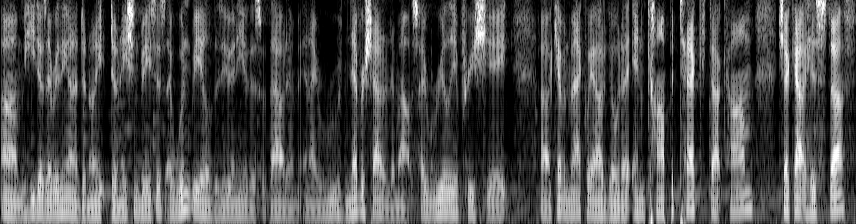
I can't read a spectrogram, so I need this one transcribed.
Um, he does everything on a donation basis. I wouldn't be able to do any of this without him, and I have never shouted him out. So I really appreciate uh, Kevin MacLeod. Go to incompetech.com, check out his stuff.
